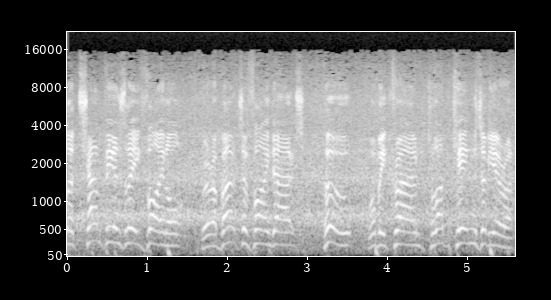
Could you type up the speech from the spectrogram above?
The Champions League final. We're about to find out who will be crowned Club Kings of Europe.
